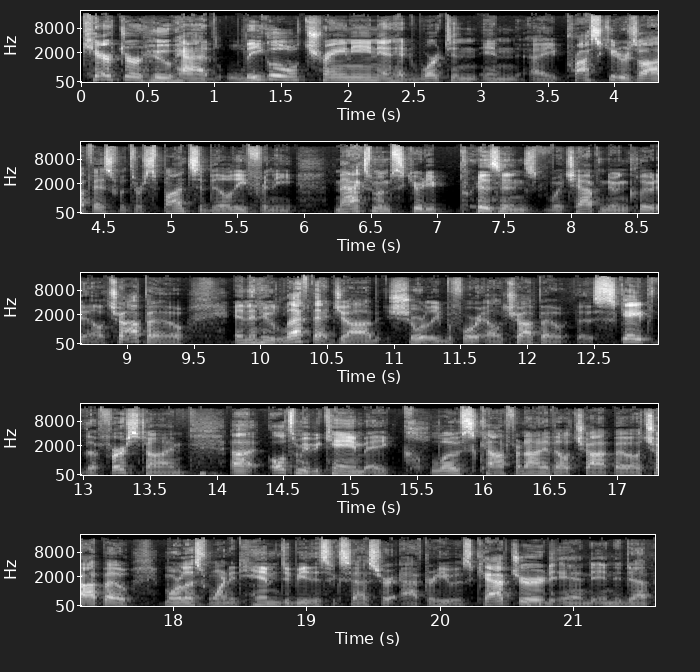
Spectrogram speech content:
character who had legal training and had worked in, in a prosecutor's office with responsibility for the maximum security prisons, which happened to include El Chapo, and then who left that job shortly before El Chapo escaped the first time, uh, ultimately became a close confidant of El Chapo. El Chapo more or less wanted him to be the successor after he was captured and ended up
